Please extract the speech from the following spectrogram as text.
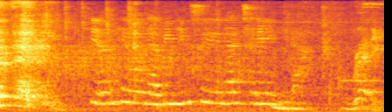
오케이. 연혜원 아비님 수행할 차례입니다. Ready.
